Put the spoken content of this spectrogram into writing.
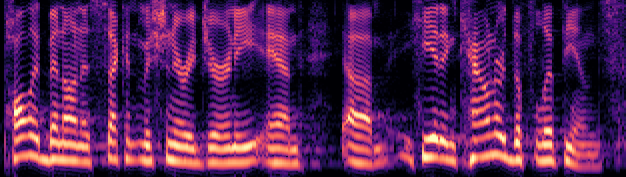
Paul had been on his second missionary journey and um, he had encountered the Philippians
